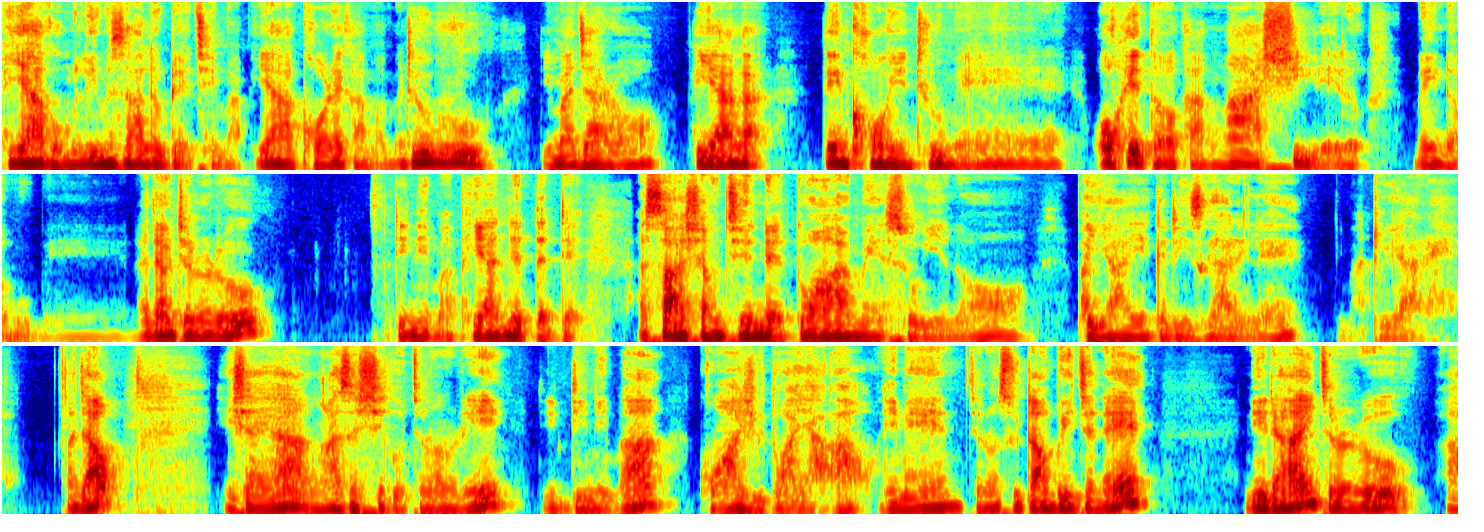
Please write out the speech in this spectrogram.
ဘုရားကိုမလေးမစားလုပ်တဲ့အချိန်မှာဘုရားကခေါ်တဲ့အခါမှာမထူးဘူးဒီမှာကြတော့ဘုရားကသင်ခေါ်ရင်ထူးမယ်တဲ့။အော်ဟစ်တော့အခါငါရှိတယ်လို့မိန့်တော်မူမယ်။ဒါကြောင့်ကျွန်တော်တို့ဒီနေ့မှာဘုရားနှစ်သက်တဲ့အစာရှောင်ခြင်းနဲ့သွားမယ်ဆိုရင်တော့ဘုရားရဲ့ဂတိစကားတွေလည်းဒီမှာတွေ့ရတယ်။ အဲကြောင့်ယေရှာယ58ကိုကျွန်တော်တို့ဒီဒီနေ့မှာခွန်အားယူသွားရအောင်အာမင်ကျွန်တော်ဆုတောင်းပေးခြင်းနဲ့နေ့တိုင်းကျွန်တော်တို့အာ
